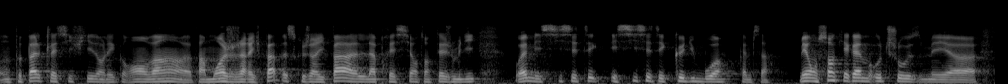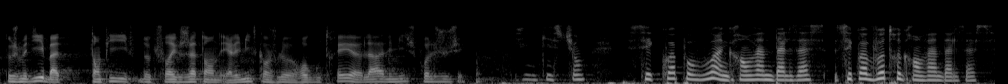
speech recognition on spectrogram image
on peut pas le classifier dans les grands vins. Enfin, moi, j'arrive pas parce que j'arrive pas à l'apprécier en tant que tel. Je me dis, ouais, mais si c'était, si c'était que du bois, comme ça? Mais on sent qu'il y a quand même autre chose. Mais euh, donc je me dis, bah tant pis, donc il faudrait que j'attende. Et à la limite, quand je le regoûterai, euh, là, à la limite, je pourrais le juger. J'ai une question. C'est quoi pour vous un grand vin d'Alsace? C'est quoi votre grand vin d'Alsace?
